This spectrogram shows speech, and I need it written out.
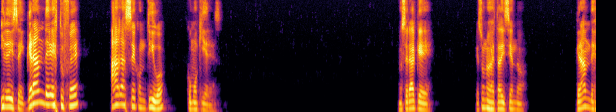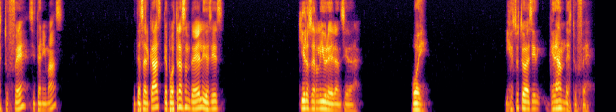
Y le dice, grande es tu fe, hágase contigo como quieres. ¿No será que Jesús nos está diciendo, grande es tu fe si te animás? Y te acercás, te postrás ante Él y decís, quiero ser libre de la ansiedad. Hoy, y Jesús te va a decir, grande es tu fe.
